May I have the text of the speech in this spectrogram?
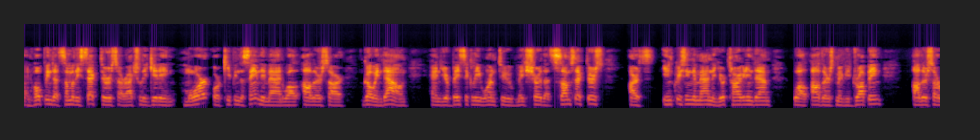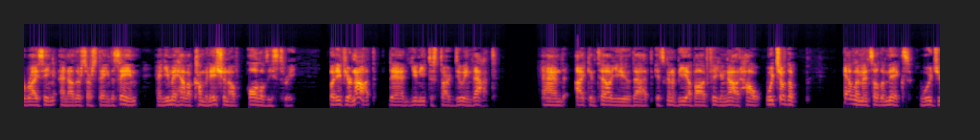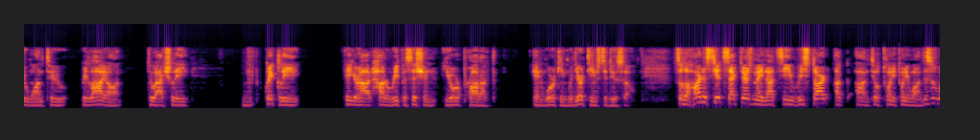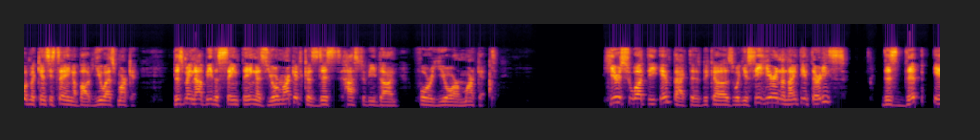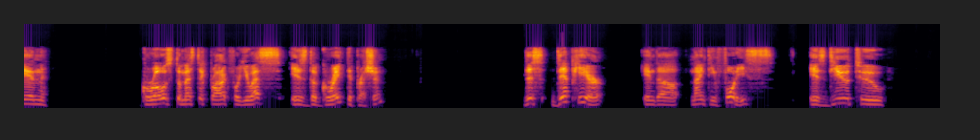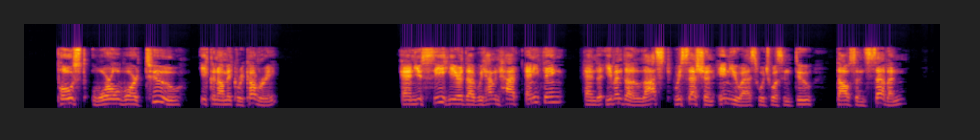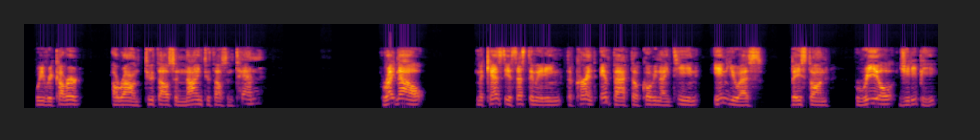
and hoping that some of these sectors are actually getting more or keeping the same demand while others are going down and you basically want to make sure that some sectors are increasing demand and you're targeting them while others may be dropping, others are rising, and others are staying the same. And you may have a combination of all of these three. But if you're not, then you need to start doing that. And I can tell you that it's going to be about figuring out how, which of the elements of the mix would you want to rely on to actually quickly figure out how to reposition your product and working with your teams to do so. So the hardest hit sectors may not see restart uh, until 2021. This is what McKinsey is saying about US market. This may not be the same thing as your market because this has to be done for your market. Here's what the impact is because what you see here in the 1930s, this dip in gross domestic product for US is the Great Depression. This dip here in the 1940s is due to post World War II economic recovery. And you see here that we haven't had anything, and even the last recession in US, which was in 2007, we recovered around 2009, 2010. Right now, McKinsey is estimating the current impact of COVID-19 in US based on real GDP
